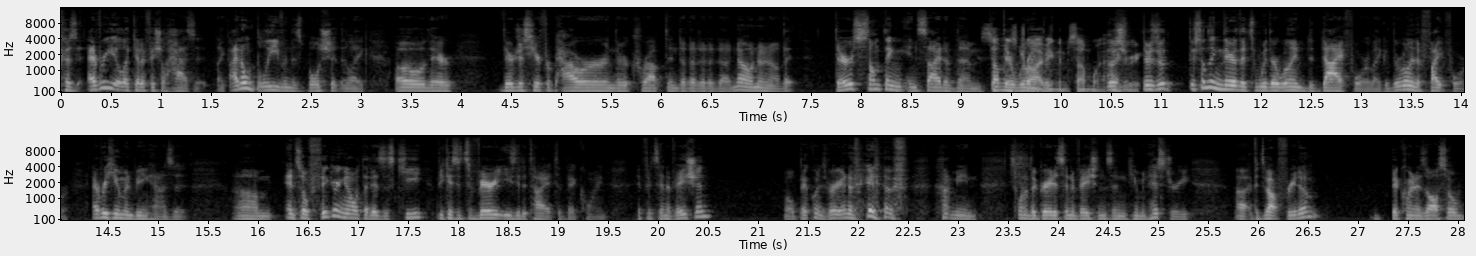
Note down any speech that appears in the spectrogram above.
because every elected official has it. Like I don't believe in this bullshit that like oh they're they're just here for power and they're corrupt and da da da da da. No no no. That there's something inside of them. Something's driving to, them somewhere. There's, I agree. There's a, there's something there that's where they're willing to die for. Like they're willing to fight for. Every human being has it. Um, and so figuring out what that is is key because it's very easy to tie it to Bitcoin. If it's innovation, well, Bitcoin's very innovative. I mean, it's one of the greatest innovations in human history. Uh, if it's about freedom, Bitcoin is also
